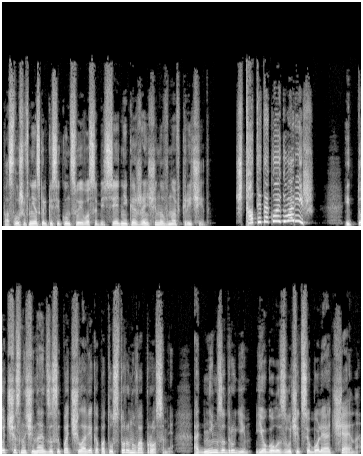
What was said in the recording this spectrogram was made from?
Послушав несколько секунд своего собеседника, женщина вновь кричит. «Что ты такое говоришь?» И тотчас начинает засыпать человека по ту сторону вопросами. Одним за другим. Ее голос звучит все более отчаянно.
